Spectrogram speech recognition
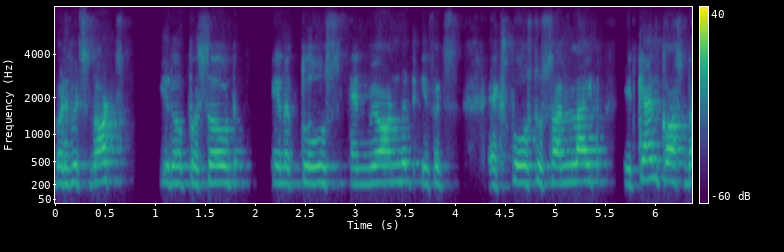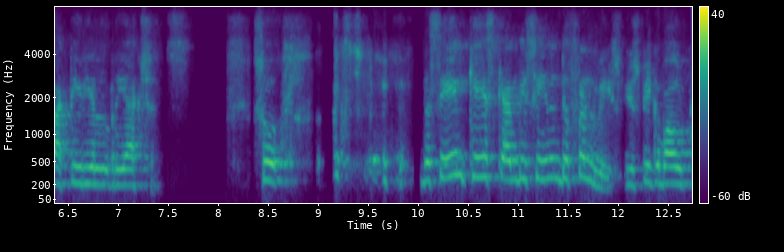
but if it's not you know preserved in a close environment, if it's exposed to sunlight, it can cause bacterial reactions. So the same case can be seen in different ways. You speak about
